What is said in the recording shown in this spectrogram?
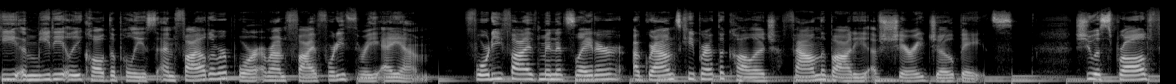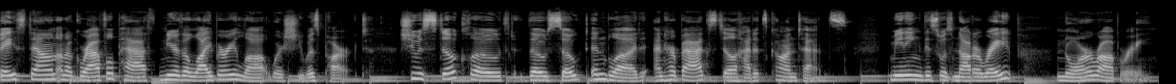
He immediately called the police and filed a report around 5:43 a.m. 45 minutes later, a groundskeeper at the college found the body of Cheri Jo Bates. She was sprawled face down on a gravel path near the library lot where she was parked. She was still clothed, though soaked in blood, and her bag still had its contents, meaning this was not a rape nor a robbery.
